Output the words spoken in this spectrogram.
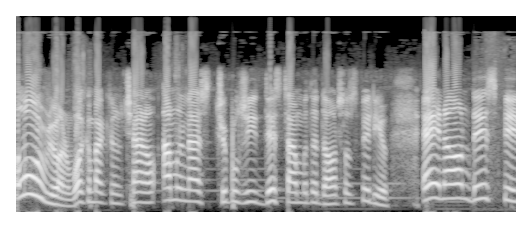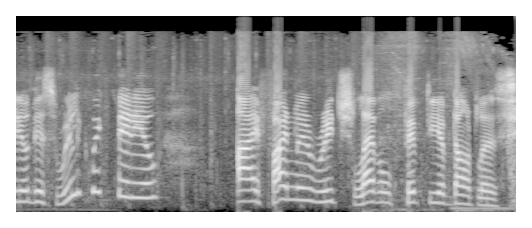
everyone, welcome back to the channel. I'm Leonidas Triple G, this time with a Souls video. And on this video, this really quick video, I finally reached level 50 of Dauntless.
